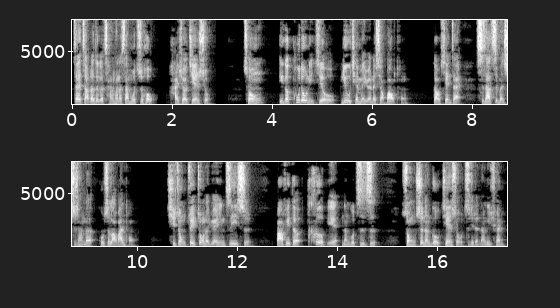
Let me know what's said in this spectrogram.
在找到这个长长的山坡之后，还需要坚守。从一个裤兜里只有六千美元的小报童，到现在叱咤资本市场的股市老顽童，其中最重要的原因之一是，巴菲特特别能够自制，总是能够坚守自己的能力圈。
